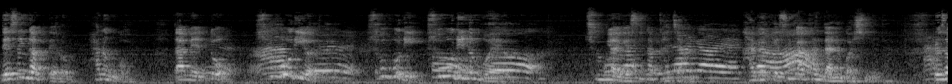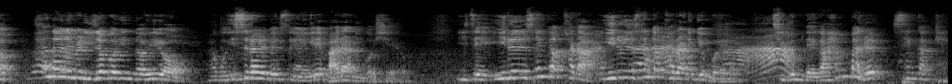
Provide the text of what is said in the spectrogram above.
내 생각대로 하는 것. 그 다음에 또 소홀히 여겨요. 소홀히, 소홀히는 뭐예요? 중요하게 생각하지 않고 가볍게 생각한다는 것입니다. 그래서 하나님을 잊어버린 너희요 하고 이스라엘 백성에게 말하는 것이에요. 이제 이를 생각하라. 이를 생각하라는 게 뭐예요? 지금 내가 한 말을 생각해라.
